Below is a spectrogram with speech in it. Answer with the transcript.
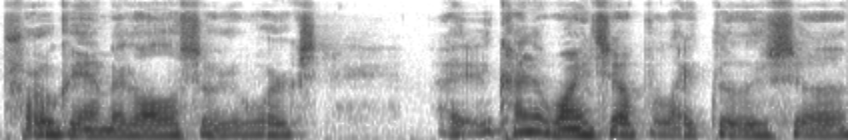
program it all so it works. It kind of winds up like those uh,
